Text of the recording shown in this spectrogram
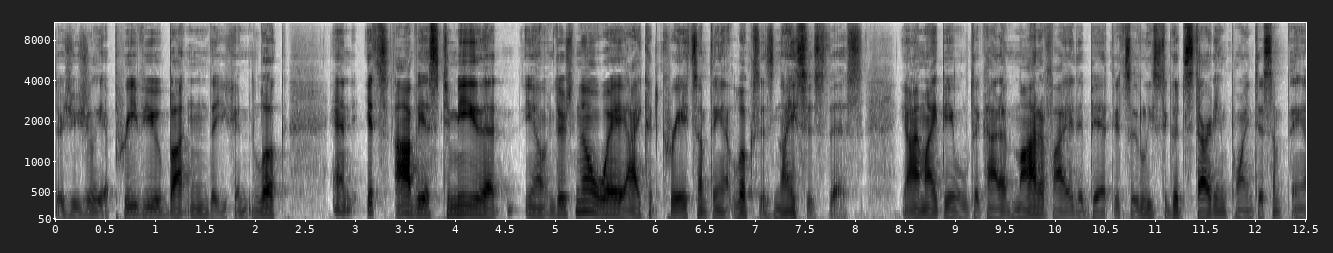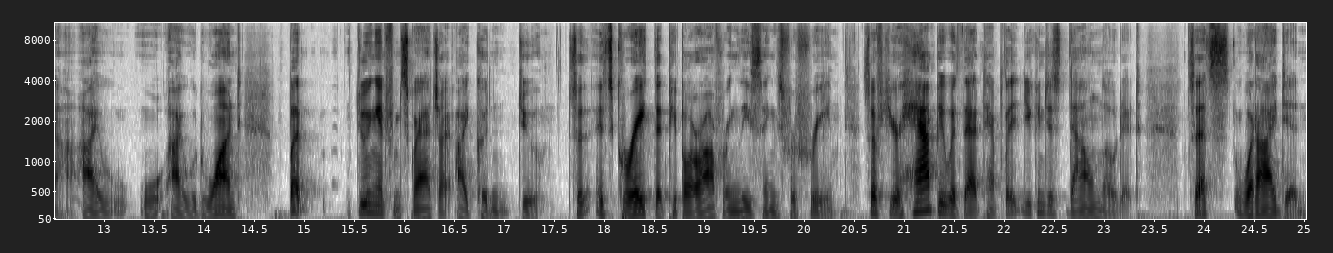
There's usually a preview button that you can look and it's obvious to me that, you know, there's no way I could create something that looks as nice as this. You know, I might be able to kind of modify it a bit. It's at least a good starting point to something I, I would want. But doing it from scratch, I, I couldn't do. So it's great that people are offering these things for free. So if you're happy with that template, you can just download it. So that's what I did.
